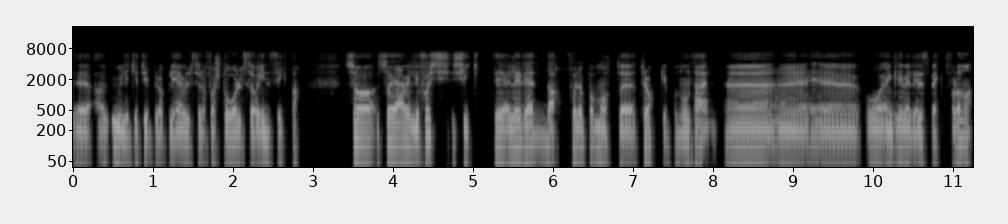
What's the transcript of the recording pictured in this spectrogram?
uh, ulike typer opplevelser og forståelse og innsikt. Så, så, jeg er veldig forsiktig, eller redd, da, for å på en måte tråkke på noen tær. Uh, og egentlig veldig respekt for det. da.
